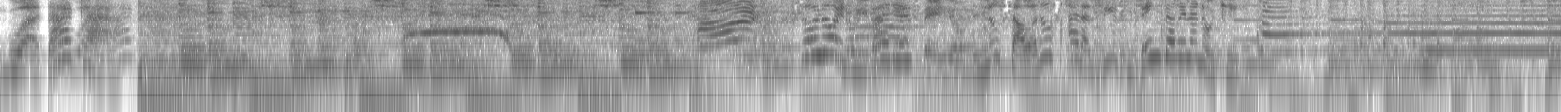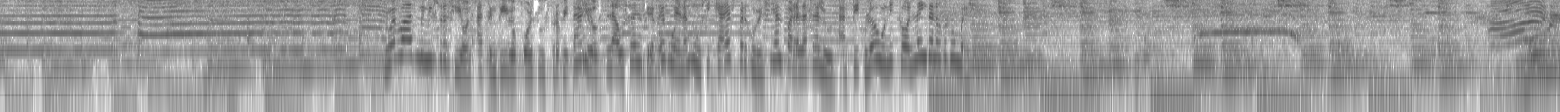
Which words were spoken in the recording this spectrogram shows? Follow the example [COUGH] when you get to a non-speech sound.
Guataca. Solo en Univalle Estéreo. Los sábados a las 10 y 30 de la noche. Nueva administración, atendido por sus propietarios. La ausencia de buena música es perjudicial para la salud. Artículo único, Ley de los Rumberos. Muy,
